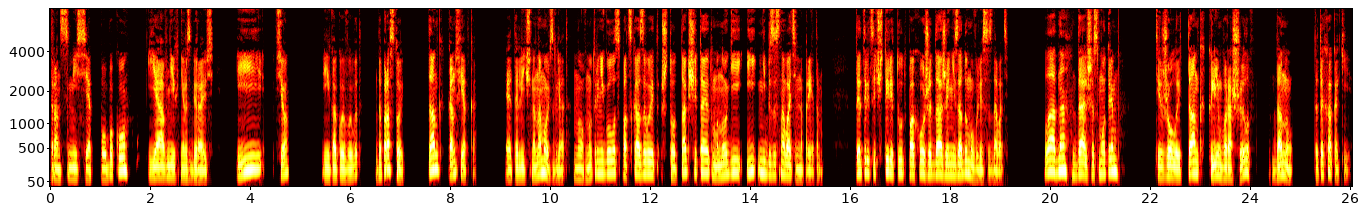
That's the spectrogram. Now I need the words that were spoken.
трансмиссия по боку, я в них не разбираюсь. И все. И какой вывод? Да простой. Танк-конфетка. Это лично на мой взгляд, но внутренний голос подсказывает, что так считают многие и небезосновательно при этом. Т-34 тут, похоже, даже не задумывали создавать. Ладно, дальше смотрим. Тяжелый танк Клим Ворошилов? Да ну, ТТХ какие.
